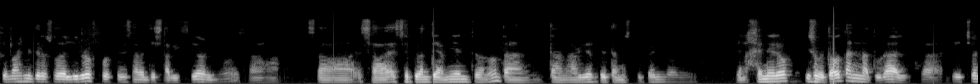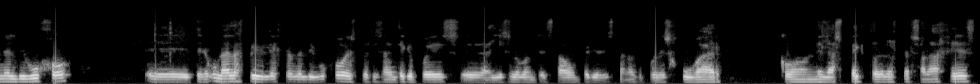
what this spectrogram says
que más me interesó del libro fue precisamente esa visión, ese planteamiento ¿no? tan, tan abierto y tan estupendo del género y sobre todo tan natural. de hecho, en el dibujo, eh, una de las privilegios del dibujo es precisamente que puedes, ayer se lo contestaba un periodista, ¿no? que puedes jugar con el aspecto de los personajes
